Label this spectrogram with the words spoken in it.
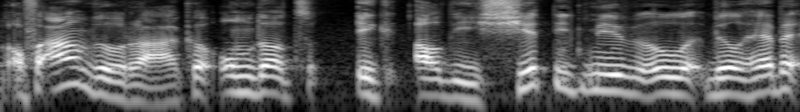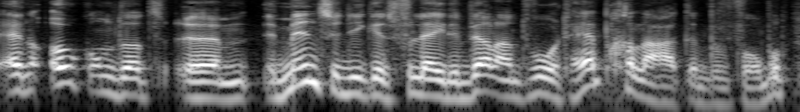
of aan wil raken, omdat ik al die shit niet meer wil, wil hebben. En ook omdat ehm, mensen die ik in het verleden wel aan het woord heb gelaten, bijvoorbeeld,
